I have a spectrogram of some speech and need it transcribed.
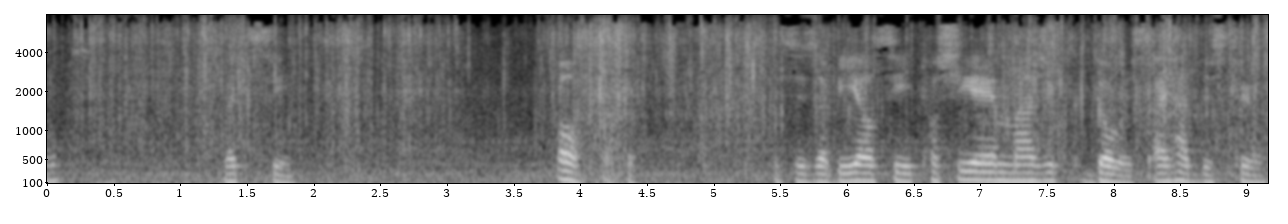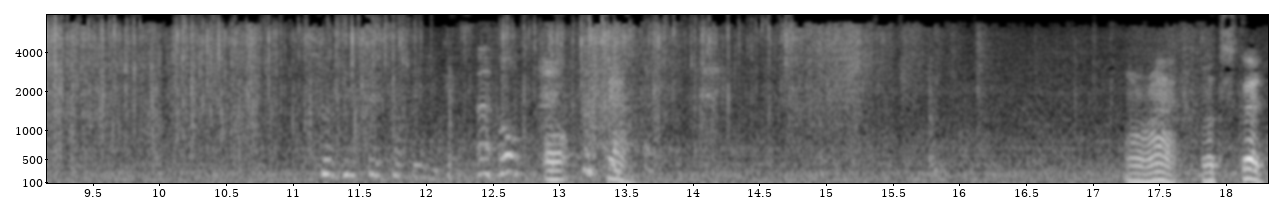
Oops. Let's see. Oh, okay. This is a BLC Toshie Magic Doris. I had this too. So this is something you can sell. Oh, yeah. Alright, looks good.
